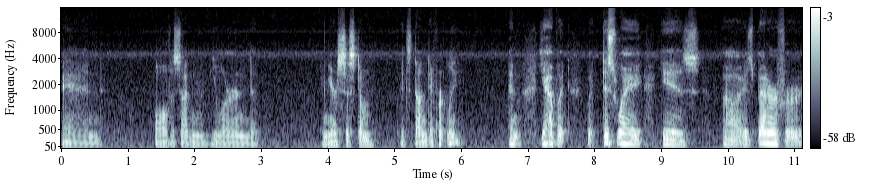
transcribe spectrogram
and all of a sudden you learn that in your system it's done differently. And yeah, but but this way is uh, is better for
